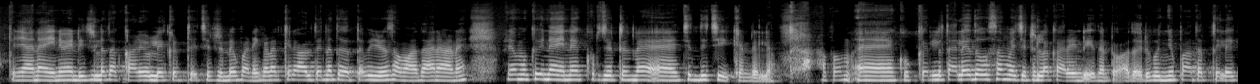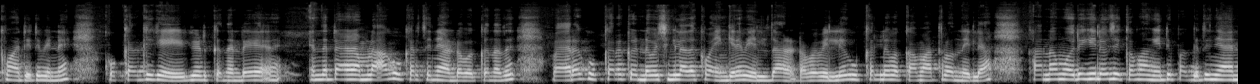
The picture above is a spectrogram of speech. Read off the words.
അപ്പം ഞാൻ അതിന് വേണ്ടിയിട്ടുള്ള തക്കാളി ഉള്ളിയൊക്കെ എടുത്ത് വെച്ചിട്ടുണ്ട്. പണികളൊക്കെ രാവിലെ തന്നെ തീർത്ത വലിയൊരു സമാധാനമാണ്. പിന്നെ നമുക്ക് പിന്നെ അതിനെ കുറിച്ചിട്ടുള്ള ചിന്തിച്ചിരിക്കണ്ടല്ലോ. അപ്പം കുക്കറിൽ തലേ ദിവസം വെച്ചിട്ടുള്ള കറി ഉണ്ടായിരുന്നു കേട്ടോ അതൊരു കുഞ്ഞു പാത്രത്തിലേക്ക് മാറ്റിയിട്ട് പിന്നെ കുക്കർക്ക് കഴുകി എടുക്കുന്നുണ്ട്. എന്നിട്ടാണ് നമ്മൾ ആ കുക്കർ തന്നെയാണ് വെക്കുന്നത്. വേറെ കുക്കറൊക്കെ ഉണ്ട് വെച്ചെങ്കിൽ അതൊക്കെ ഭയങ്കര വലുതാണ് കേട്ടോ അപ്പോൾ വലിയ കുക്കറിൽ വെക്കാൻ മാത്രം ഒന്നുമില്ല. കാരണം ഒരു കിലോ ചിക്കൻ വാങ്ങിയിട്ട് പകുതി ഞാൻ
